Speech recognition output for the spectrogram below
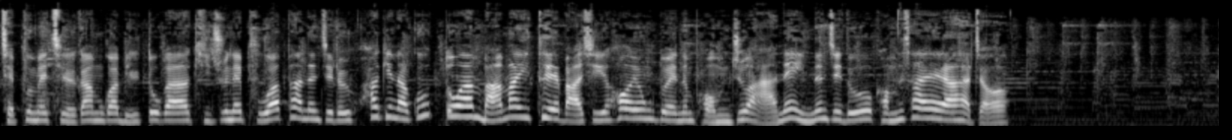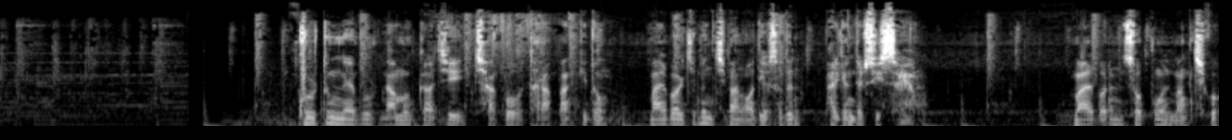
제품의 질감과 밀도가 기준에 부합하는지를 확인하고 또한 마마이트의 맛이 허용되는 범주 안에 있는지도 검사해야 하죠. 굴뚝 내부 나뭇가지, 차고, 다락방 기둥, 말벌집은 집안 어디에서든 발견될 수 있어요. 말벌은 소풍을 망치고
